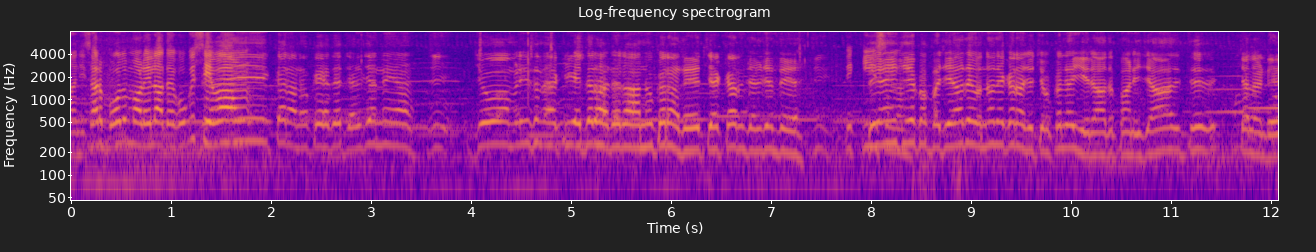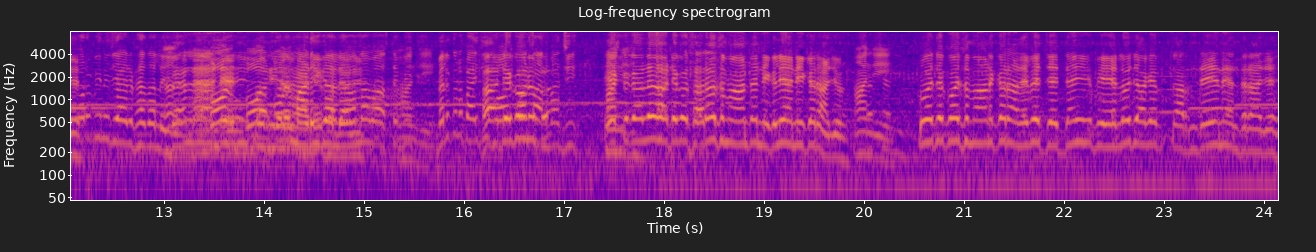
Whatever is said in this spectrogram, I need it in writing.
ਹਾਂਜੀ ਸਰ ਬਹੁਤ ਮਾੜੇ ਹੈ ਕਿਉਂਕਿ ਸੇਵਾ ਅਸੀਂ ਘਰਾਂ ਨੂੰ ਕਿਸੇ ਦੇ ਚਲ ਜਾਂਦੇ ਆ। ਜੀ। ਜੋ ਅਮਲੀ ਸਮੈਕੀ ਇੱਧਰ ਸਾਡੇ ਰਾਤ ਨੂੰ ਘਰਾਂ ਦੇ ਚੈੱਕ ਕਰਨ ਚਲ ਜਾਂਦੇ ਆ। ਤੇ ਕੀ ਤੇ ਅਸੀਂ ਜੇ ਕੋਈ ਬਜਿਆ ਤੇ ਉਹਨਾਂ ਦੇ ਘਰਾਂ 'ਚ ਚੁੱਕ ਲਈਏ ਰਾਤ ਪਾਣੀ ਜਾ ਇੱਥੇ ਚੱਲਣ ਦੇ ਹੋਰ ਵੀ ਨਜਾਇਜ਼ ਫਾਇਦਾ ਲਈ ਬਹੁਤ ਬਹੁਤ ਬਹੁਤ ਮਾੜੀ ਗੱਲ ਹੈ ਉਹਨਾਂ ਵਾਸਤੇ ਵੀ। ਹਾਂਜੀ। ਬਿਲਕੁਲ ਬਾਈ ਜੀ ਸਾਡੇ ਕੋਲ ਬਹੁਤ ਧੰਨਵਾਦ ਜੀ। ਇੱਕ ਗੱਲ ਹੈ, ਸਾਡੇ ਕੋਲ ਸਾਰਾ ਸਮਾਨ ਤਾਂ ਨਿਕਲਿਆ ਨਹੀਂ ਘਰਾਂ 'ਚੋਂ। ਹਾਂਜੀ। ਕੋਈ ਤੇ ਕੋਈ ਸਮਾਨ ਘਰਾਂ ਦੇ ਵਿੱਚ ਇਦਾਂ ਹੀ ਵੇਖ ਲਓ ਜਾ ਕੇ ਕਰਦੇ ਨੇ ਅੰਦਰਾਂ 'ਚ।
